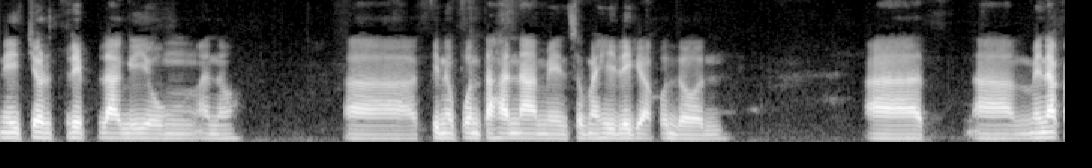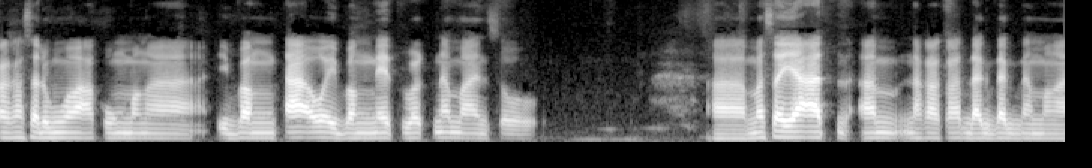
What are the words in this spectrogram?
nature trip lagi yung ano, ah, pinupuntahan namin. So, mahilig ako doon. At ah, may nakakasalumuha akong mga ibang tao, ibang network naman. So, ah, masaya at um, nakakadagdag ng mga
